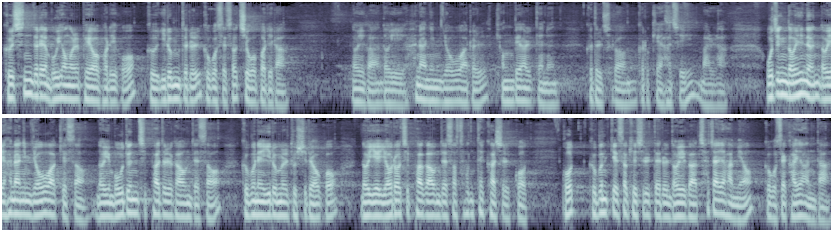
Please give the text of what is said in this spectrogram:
그 신들의 모형을 베어버리고 그 이름들을 그곳에서 지워버리라. 너희가 너희 하나님 여호와를 경배할 때는 그들처럼 그렇게 하지 말라. 오직 너희는 너희 하나님 여호와께서 너희 모든 지파들 가운데서 그분의 이름을 두시려고 너희의 여러 지파 가운데서 선택하실 곳, 곧 그분께서 계실 때를 너희가 찾아야 하며 그곳에 가야 한다.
